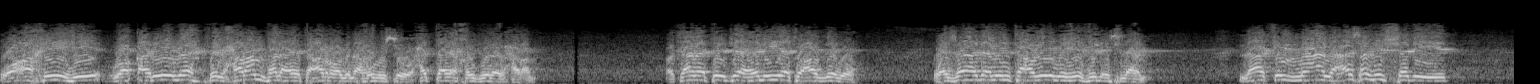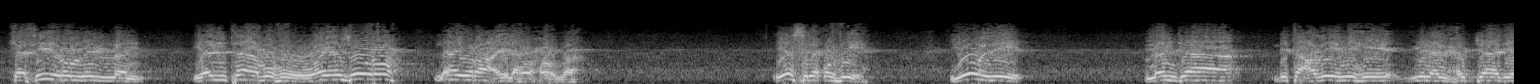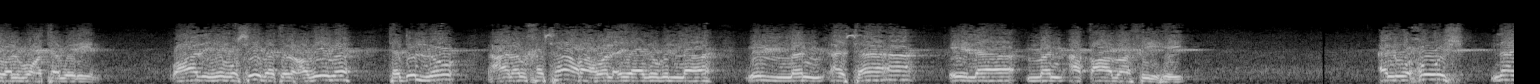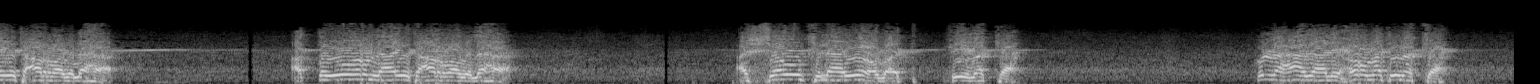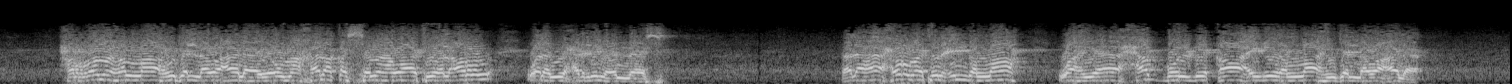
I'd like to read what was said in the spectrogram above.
وأخيه وقريبه في الحرم فلا يتعرض له بسوء حتى يخرج من الحرم. وكانت الجاهلية تعظمه وزاد من تعظيمه في الإسلام. لكن مع الأسف الشديد كثير ممن ينتابه ويزوره لا يراعي له حرمة. يسرق فيه يؤذي من جاء لتعظيمه من الحجاج والمعتمرين. وهذه مصيبة عظيمة تدل على الخسارة والعياذ بالله ممن أساء إلى من أقام فيه. الوحوش لا يتعرض لها. الطيور لا يتعرض لها. الشوك لا يعبد في مكة. كل هذا لحرمة مكة. حرمها الله جل وعلا يوم خلق السماوات والأرض ولم يحرمها الناس. فلها حرمة عند الله وهي أحب البقاع إلى الله جل وعلا.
